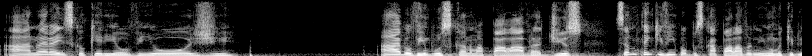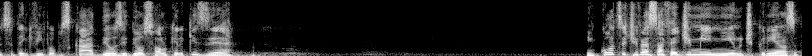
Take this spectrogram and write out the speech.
Ah, não era isso que eu queria ouvir hoje. Ah, eu vim buscando uma palavra disso. Você não tem que vir para buscar palavra nenhuma, querido. Você tem que vir para buscar a Deus e Deus fala o que Ele quiser. Enquanto você tiver essa fé de menino, de criança,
